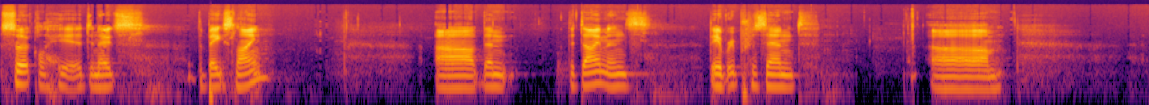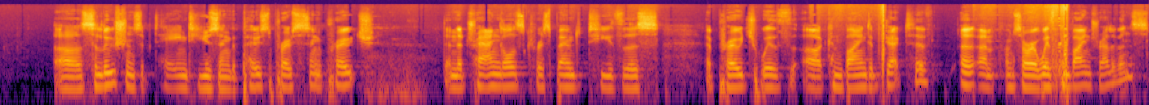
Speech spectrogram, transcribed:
circle here denotes the baseline. Uh, then the diamonds, they represent um, uh, solutions obtained using the post-processing approach. Then the triangles correspond to this approach with uh, combined objective, uh, um, I'm sorry, with combined relevance.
